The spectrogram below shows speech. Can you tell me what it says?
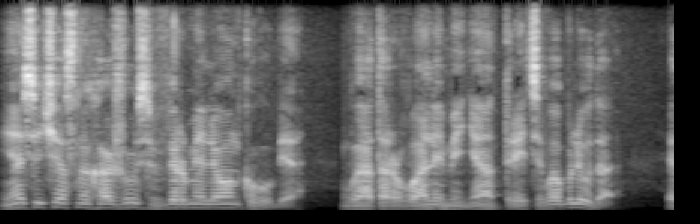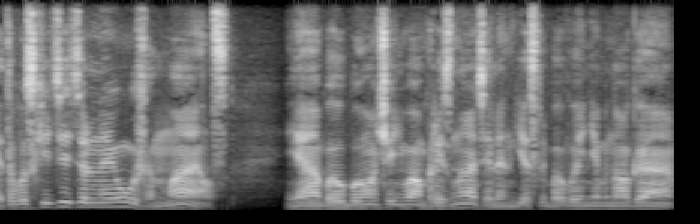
я сейчас нахожусь в Вермиллион-клубе. Вы оторвали меня от третьего блюда. Это восхитительный ужин, Майлз. Я был бы очень вам признателен, если бы вы немного...»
